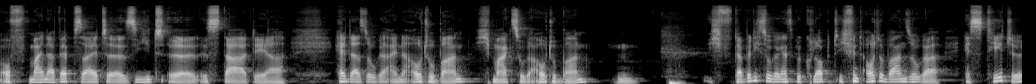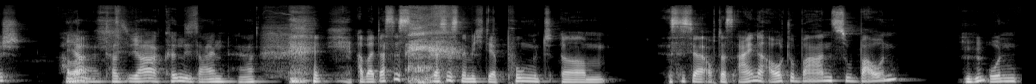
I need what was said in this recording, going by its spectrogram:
auf meiner Webseite sieht, äh, ist da der Header sogar eine Autobahn. Ich mag sogar Autobahn. Hm. Ich, da bin ich sogar ganz bekloppt. Ich finde Autobahn sogar ästhetisch. Aber, ja, ja, können sie sein. Ja. aber das ist, das ist nämlich der Punkt. Ähm, es ist ja auch das eine, Autobahn zu bauen mhm. und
